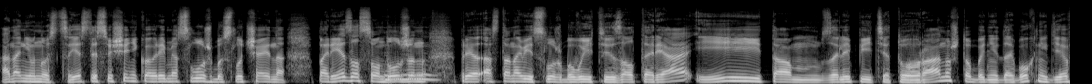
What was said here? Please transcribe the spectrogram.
она не вносится. Если священник во время службы случайно порезался, он mm-hmm. должен остановить службу, выйти из алтаря и там залепить эту рану, чтобы, не дай бог, нигде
